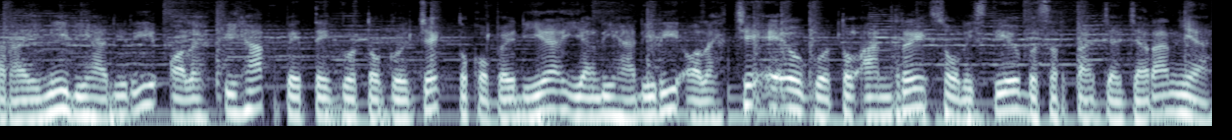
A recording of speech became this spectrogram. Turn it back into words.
Acara ini dihadiri oleh pihak PT Goto Gojek Tokopedia yang dihadiri oleh CEO Goto Andre Solistio beserta jajarannya.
